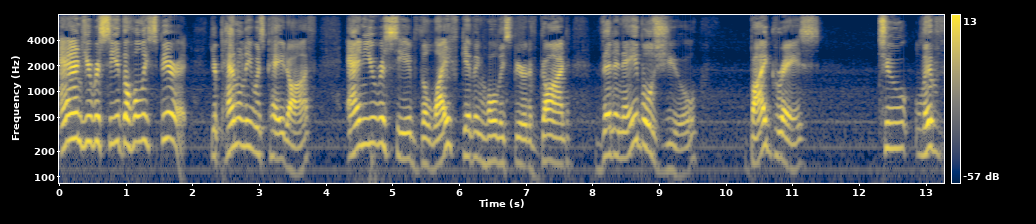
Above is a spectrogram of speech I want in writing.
and you received the Holy Spirit. Your penalty was paid off and you received the life giving Holy Spirit of God that enables you, by grace, to live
